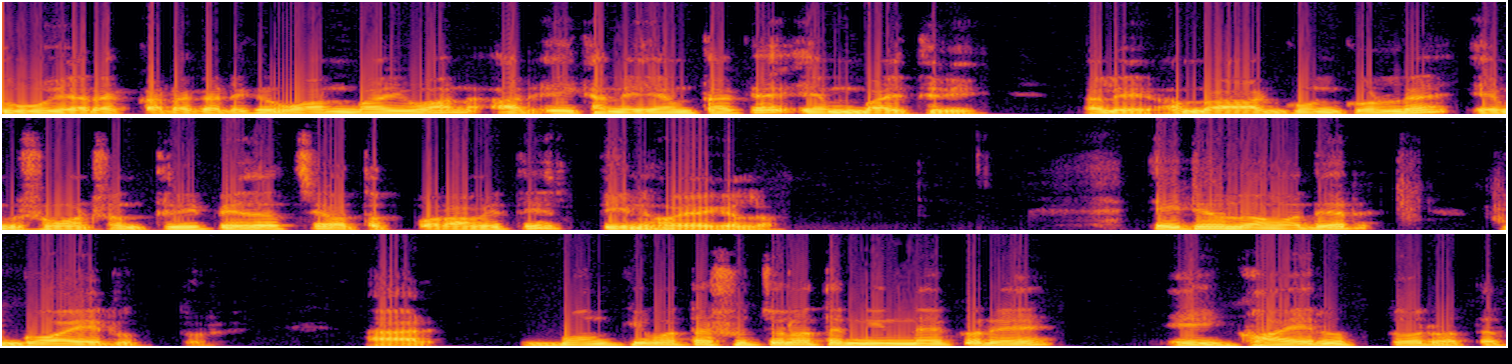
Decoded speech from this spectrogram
দুই আর এক কাটাকাটি করে ওয়ান বাই ওয়ান আর এখানে এম থাকে এম বাই থ্রি তাহলে আমরা আট গুণ করলে এম সমান সমান থ্রি পেয়ে যাচ্ছে, অর্থাৎ পরামিতি তিন হয়ে গেল। এইটা হলো আমাদের গয়ের উত্তর। আর বঙ্কিমতা সূচলতা নির্ণয় করে এই ঘয়ের উত্তর, অর্থাৎ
